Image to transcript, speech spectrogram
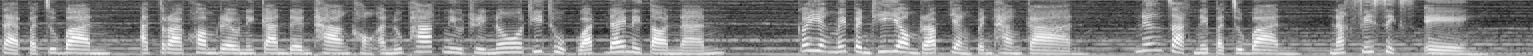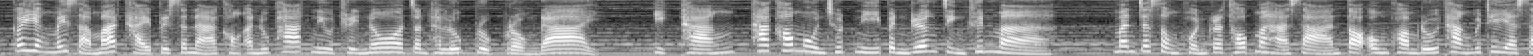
แต่ปัจจุบันอัตราความเร็วในการเดินทางของอนุภาคนิวทริโนที่ถูกวัดได้ในตอนนั้น ก็ยังไม่เป็นที่ยอมรับอย่างเป็นทางการ เนื่องจากในปัจจุบันนักฟิสิกส์เอง ก็ยังไม่สามารถไขปริศนาของอนุภาคนิวทริโนจนทะลุปลุกโปร่งได้ อีกทั้งถ้าข้อมูลชุดนี้เป็นเรื่องจริงขึ้นมา มันจะส่งผลกระทบมหาศาลต่อองค์ความรู้ทางวิทยาศ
